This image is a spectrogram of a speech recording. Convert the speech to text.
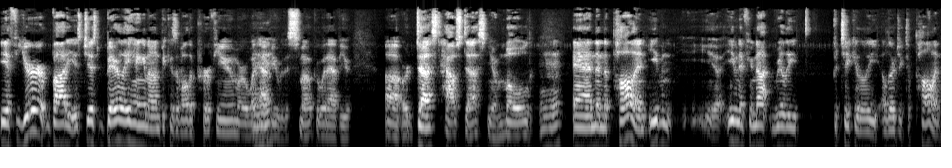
if your body is just barely hanging on because of all the perfume or what Mhm. have you, or the smoke or what have you, uh, or dust, house dust, you know, mold, Mhm. and then the pollen, even you know, even if you're not really particularly allergic to pollen,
